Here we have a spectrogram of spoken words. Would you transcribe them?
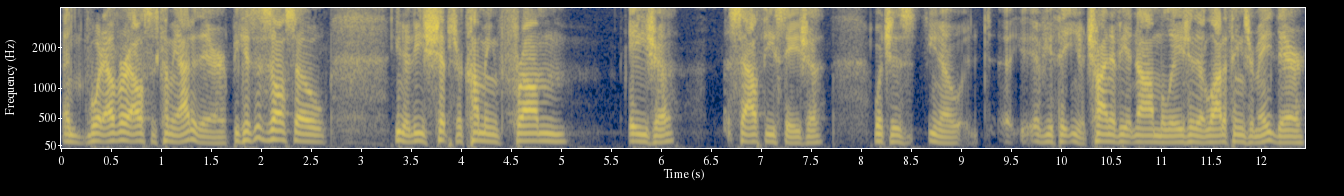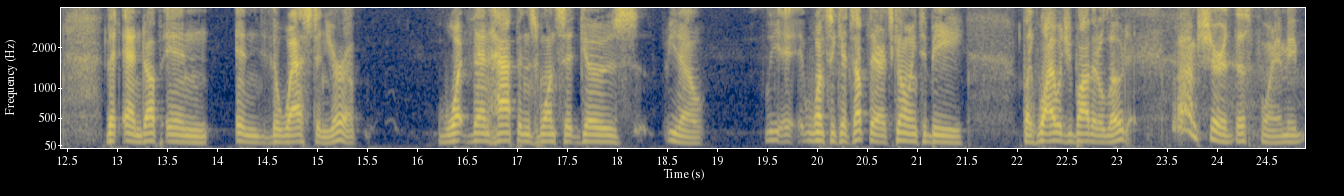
and whatever else is coming out of there, because this is also, you know, these ships are coming from Asia, Southeast Asia, which is, you know, if you think, you know, China, Vietnam, Malaysia, there are a lot of things are made there that end up in in the West and Europe. What then happens once it goes, you know, once it gets up there, it's going to be like, why would you bother to load it? Well, I'm sure at this point. I mean,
